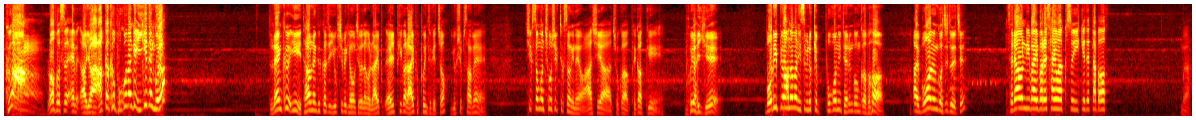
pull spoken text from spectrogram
그앙 러버스 M 아야 아까 그거 보고 난 게 이게 된 거야? 랭크 2 다음 랭크까지 60의 경험치가 나고 라이프 LP가 라이프 포인트겠죠? 63에 식성은 초식 특성이네요 아시아 조각 백악기 뭐야 이게 머리뼈 하나만 있으면 이렇게 복원이 되는 건가 봐 아니 뭐 하는 거지 도대체? 새로운 리바이버를 사용할 수 있게 됐다 봇. 뭐야?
